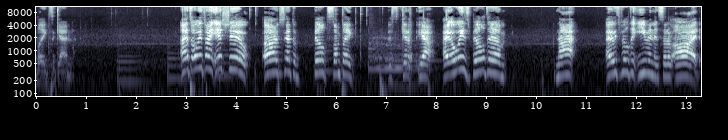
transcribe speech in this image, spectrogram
legs again. That's always my issue. Oh, I just have to build something. Just get it. Yeah, I always build him not. I always build it even instead of odd.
